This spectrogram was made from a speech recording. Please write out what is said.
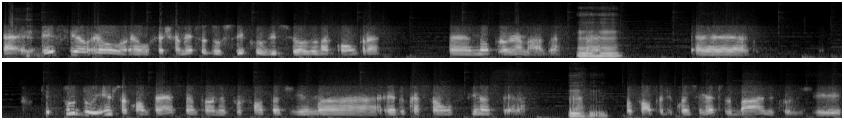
É, esse é, o- é o, é fechamento do ciclo vicioso da compra é, não programada. Né? Que tudo isso acontece, Antônio, por falta de uma educação financeira, Uhum. por falta de conhecimentos básicos de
